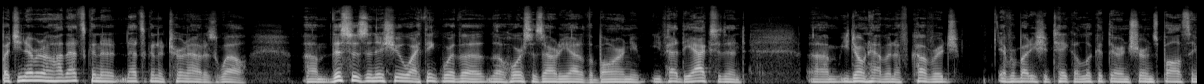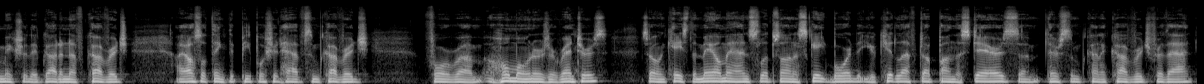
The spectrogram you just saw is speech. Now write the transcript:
But you never know how that's gonna that's gonna turn out as well. Um, this is an issue I think where the the horse is already out of the barn. You, have had the accident. Um, you don't have enough coverage. Everybody should take a look at their insurance policy, make sure they've got enough coverage. I also think that people should have some coverage for um, homeowners or renters. So, in case the mailman slips on a skateboard that your kid left up on the stairs, um, there's some kind of coverage for that.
